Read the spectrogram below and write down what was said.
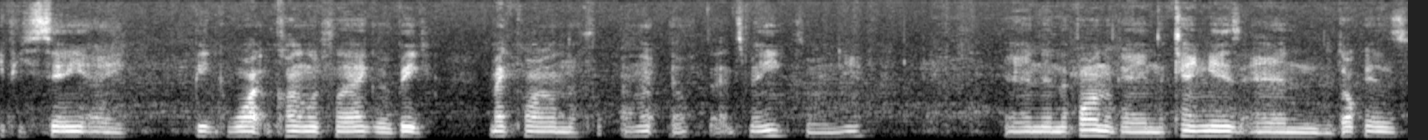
if you see a big white Collingwood flag or a big magpie on the on it, that's me. So yeah. And then the final game, the Kangaroos and the Dockers.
